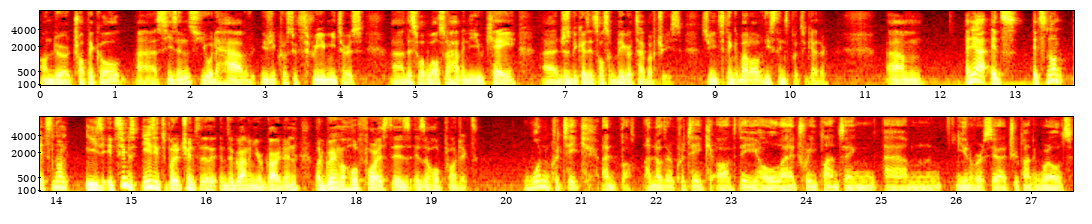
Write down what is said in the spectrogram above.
under tropical uh, seasons, you would have usually close to three meters. Uh, this is what we also have in the UK, uh, just because it's also bigger type of trees. So you need to think about all of these things put together. Um, and yeah, it's it's not it's not easy. It seems easy to put a tree into the, the, ground in your garden, but growing a whole forest is is a whole project. One critique, and well, another critique of the whole uh, tree planting um, universe, uh, tree planting world,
